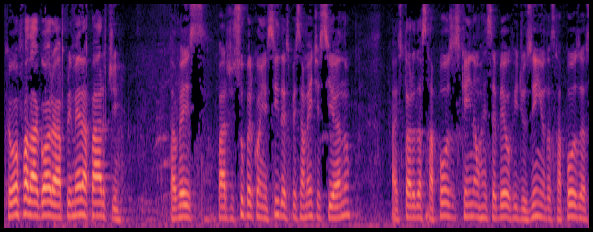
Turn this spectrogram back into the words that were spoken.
O que eu vou falar agora, a primeira parte, talvez parte super conhecida, especialmente esse ano, a história das raposas. Quem não recebeu o videozinho das raposas,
